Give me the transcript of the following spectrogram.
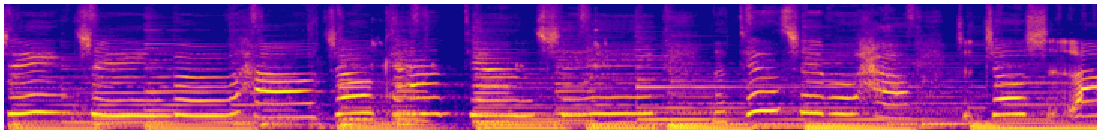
心情不好就看天气。那天气不好，这就是老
